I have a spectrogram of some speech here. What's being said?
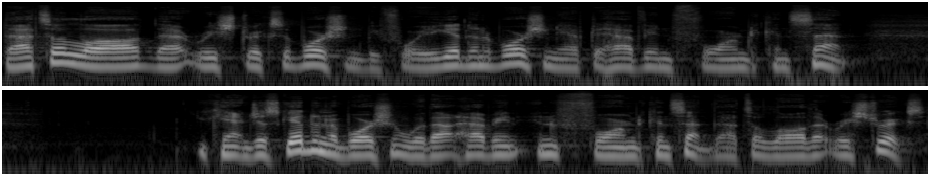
That's a law that restricts abortion. Before you get an abortion, you have to have informed consent. You can't just get an abortion without having informed consent. That's a law that restricts.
